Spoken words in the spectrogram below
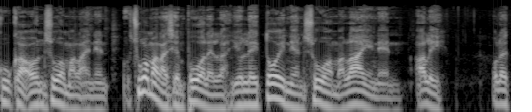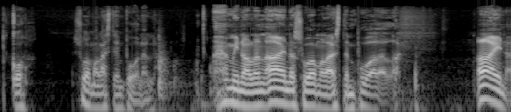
kuka on suomalainen, suomalaisen puolella, jollei toinen suomalainen. Ali, oletko suomalaisten puolella? Minä olen aina suomalaisten puolella. Aina.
